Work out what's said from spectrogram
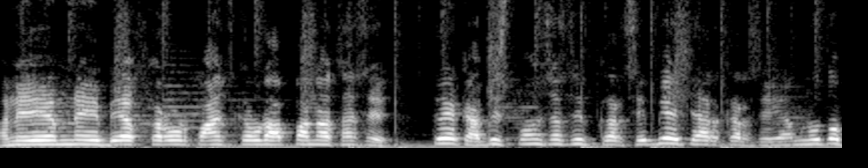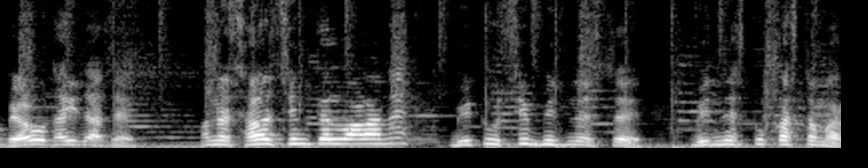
અને એમને એ બે કરોડ, પાંચ કરોડ આપવાના થશે. તો એક આધી સ્પોન્સરશિપ કરશે, બે ચાર કરશે. એમનું તો ભેળું થઈ જશે. અને સહજ સિંગતેલવાળાને બી ટુ સી બિઝનેસ છે. બિઝનેસ ટુ કસ્ટમર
